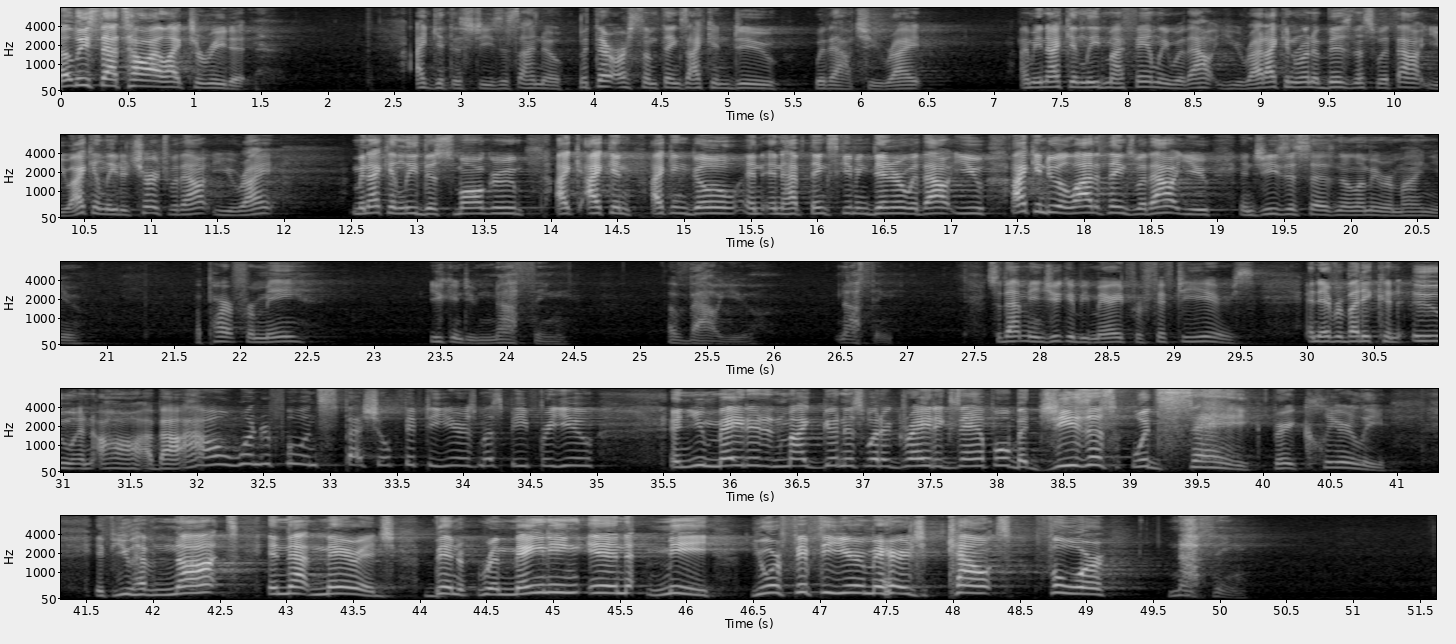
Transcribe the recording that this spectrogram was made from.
At least that's how I like to read it. I get this, Jesus, I know, but there are some things I can do without you, right? I mean, I can lead my family without you, right? I can run a business without you. I can lead a church without you, right? I mean, I can lead this small group. I, I can, I can go and, and have Thanksgiving dinner without you. I can do a lot of things without you. And Jesus says, No, let me remind you apart from me, you can do nothing of value. Nothing. So that means you could be married for 50 years and everybody can ooh and ah about how wonderful and special 50 years must be for you. And you made it, and my goodness, what a great example. But Jesus would say very clearly, if you have not in that marriage been remaining in me, your 50 year marriage counts for nothing.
